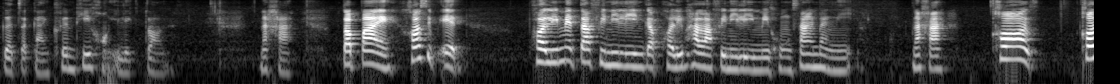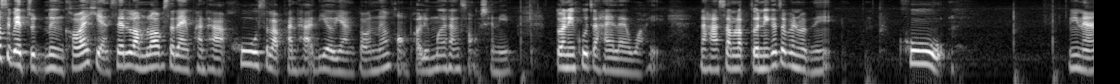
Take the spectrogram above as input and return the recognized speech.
เกิดจากการเคลื่อนที่ของอิเล็กตรอนนะคะ ต่อไปข้อ 11 พอลิเมตาฟินิลีนกับพอลิพาราฟินิลีนมีโครงสร้างดังนี้นะคะ ข้อ ข้อ 11.1เขาให้เขียนเส้นล้อมรอบแสดงพันธะคู่สลับพันธะเดียวอย่างต่อเนื่องของพอลิเมอร์ทั้ง 2 ชนิด ตัวนี้ครูจะไฮไลท์ไว้นะคะสำหรับตัวนี้ก็จะเป็นแบบนี้ คู่ นี่นะ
